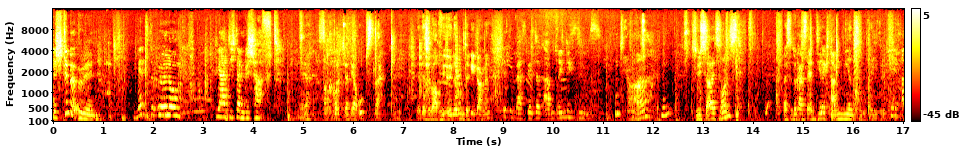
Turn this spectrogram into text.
Deine Stimme ölen. Die letzte Ölung, die hat dich dann geschafft. ja. Ach Gott, ja, der Obstler. Ja, das ist aber auch wie Öl runtergegangen. Du warst gestern Abend richtig süß. Ja, süßer als sonst. Weißt du, du kannst einen direkt animieren zum Reden. Ja.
